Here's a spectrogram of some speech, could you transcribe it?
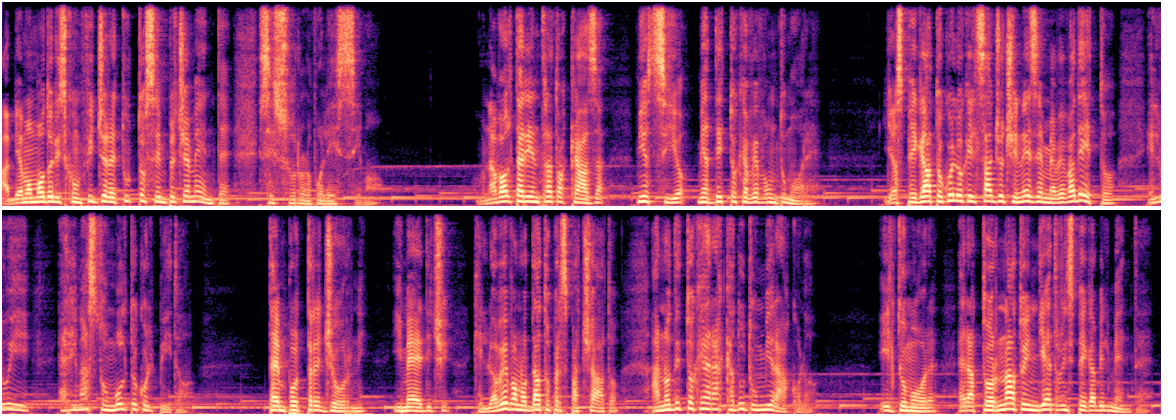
abbiamo modo di sconfiggere tutto semplicemente, se solo lo volessimo. Una volta rientrato a casa, mio zio mi ha detto che aveva un tumore. Gli ho spiegato quello che il saggio cinese mi aveva detto e lui è rimasto molto colpito. Tempo tre giorni, i medici, che lo avevano dato per spacciato, hanno detto che era accaduto un miracolo. Il tumore era tornato indietro inspiegabilmente.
